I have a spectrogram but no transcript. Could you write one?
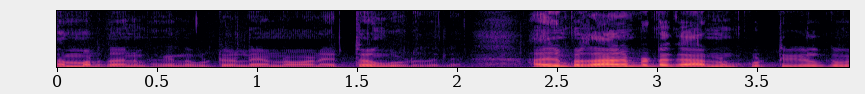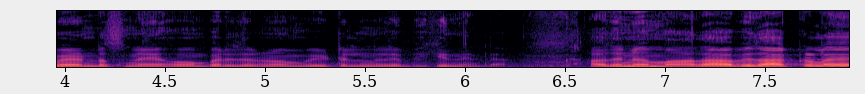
സമ്മർദ്ദം അനുഭവിക്കുന്ന കുട്ടികളുടെ എണ്ണമാണ് ഏറ്റവും കൂടുതൽ. അതിന് പ്രധാനപ്പെട്ട കാരണം കുട്ടികൾക്ക് വേണ്ട സ്നേഹവും പരിചരണവും വീട്ടിൽ നിന്ന് ലഭിക്കുന്നില്ല. അതിന് മാതാപിതാക്കളെ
